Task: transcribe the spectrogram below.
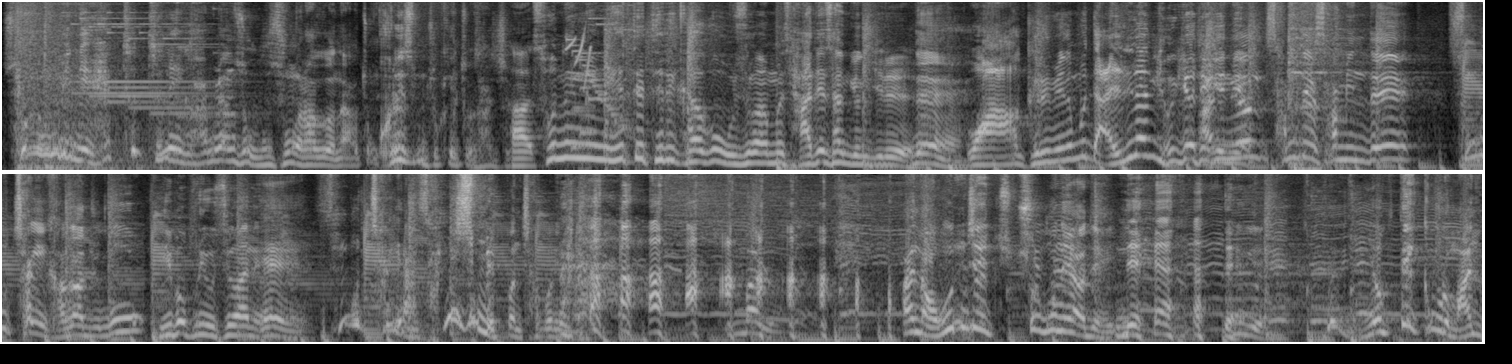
손흥민이 해트트릭 하면서 우승을 하거나 좀 그랬으면 좋겠죠, 사실. 아, 손흥민이 헤트트릭하고 우승하면 4대3 경기를. 네. 와, 그러면 뭐 난리 난 경기가 되겠네요. 아니면 3대 3인데 승부차기 가가지고 리버풀이 우승하네. 네, 승부차기를 한30 몇 번 차버립니다. 정말로. 아니 나 언제 출- 출근해야 돼? 네. 이게 역대급으로 많이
